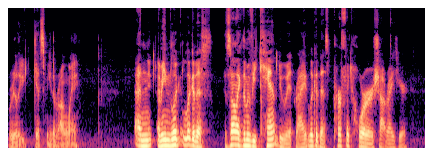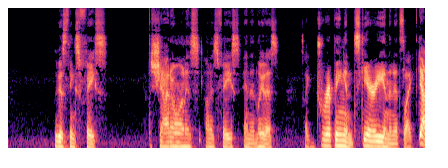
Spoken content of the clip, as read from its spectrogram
really gets me the wrong way. And I mean, look look at this. It's not like the movie can't do it, right? Look at this perfect horror shot right here. Look at this thing's face. The shadow on his on his face, and then look at this. It's like dripping and scary, and then it's like, yeah.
